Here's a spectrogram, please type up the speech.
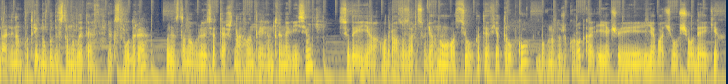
Далі нам потрібно буде встановити екструдери. Вони встановлюються теж на гвинти М3 на 8. Сюди я одразу зараз одягну ось цю PTFE трубку, бо вона дуже коротка. І якщо я бачив, що у деяких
